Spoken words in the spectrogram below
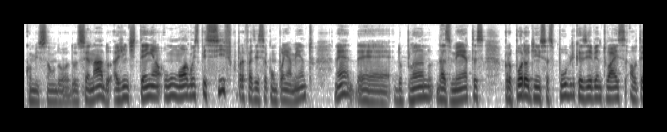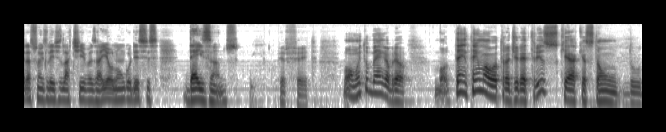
comissão do, do, Senado, a gente tenha um órgão específico para fazer esse acompanhamento né, é, do plano, das metas, propor audiências públicas e eventuais alterações legislativas aí ao longo desses 10 anos. Perfeito. Bom, muito bem, Gabriel. Bom, tem, tem uma outra diretriz, que é a questão do,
